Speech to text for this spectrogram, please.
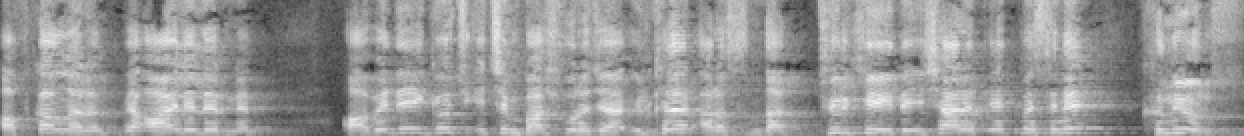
Afganların ve ailelerinin ABD'ye göç için başvuracağı ülkeler arasında Türkiye'yi de işaret etmesini kınıyoruz.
